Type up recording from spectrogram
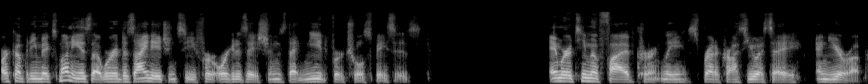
our company makes money is that we're a design agency for organizations that need virtual spaces. And we're a team of five currently spread across USA and Europe.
